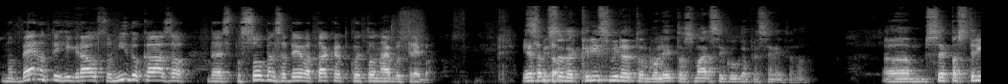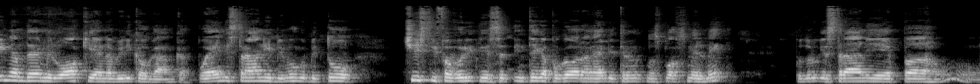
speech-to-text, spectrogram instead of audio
noben od teh igralcev ni dokazal, da je sposoben zadevati takrat, ko je to najbolj treba. Jaz Sem mislim, to. da Kris Middleton bo letos marsikoga presenetil. No. Um, se pa strinjam, da je Milwaukee ena velika oganka. Po eni strani bi mogel biti to čisti favorit in, se, in tega pogovora ne bi trenutno sploh smel imeti, po drugi strani je pa. Oh.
